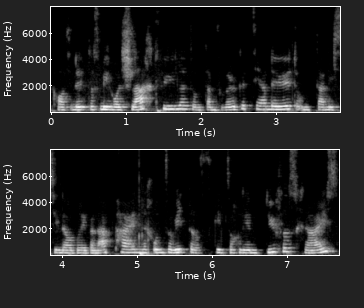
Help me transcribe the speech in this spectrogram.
quasi nicht, dass wir uns schlecht fühlen und dann fragen sie auch nicht und dann ist ihnen aber eben auch peinlich und so weiter. Es gibt so ein bisschen einen Teufelskreis.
